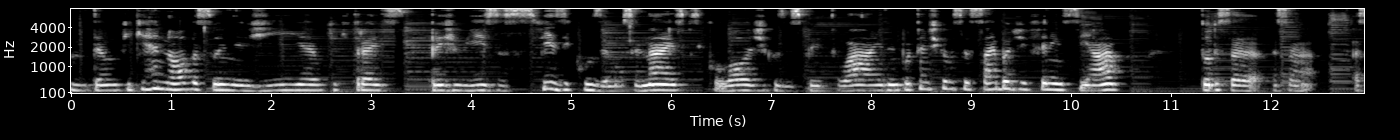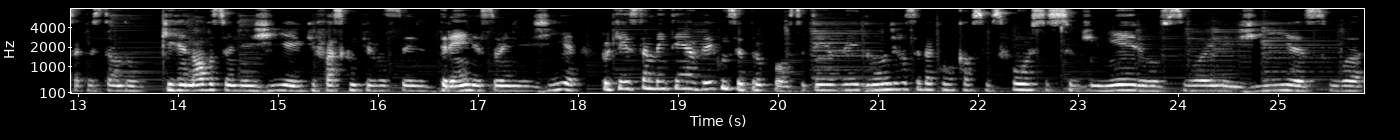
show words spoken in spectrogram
Então, o que, que renova a sua energia, o que, que traz prejuízos físicos, emocionais, psicológicos, espirituais. É importante que você saiba diferenciar toda essa, essa, essa questão do que renova a sua energia e o que faz com que você drene a sua energia, porque isso também tem a ver com o seu propósito, tem a ver de onde você vai colocar o seu esforço, o seu dinheiro, sua energia, sua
